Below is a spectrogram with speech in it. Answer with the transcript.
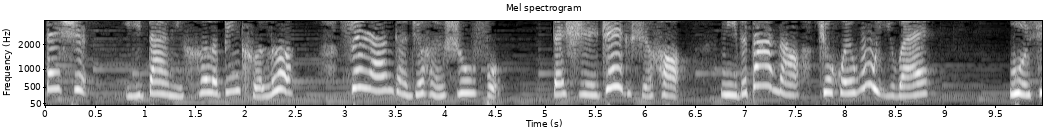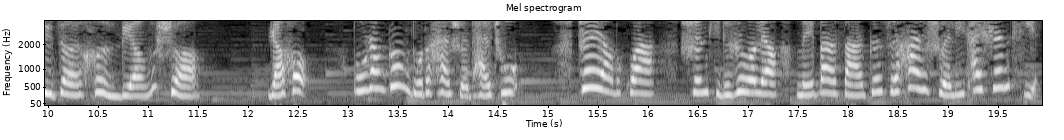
但是，一旦你喝了冰可乐，虽然感觉很舒服，但是这个时候，你的大脑就会误以为我现在很凉爽，然后不让更多的汗水排出。这样的话，身体的热量没办法跟随汗水离开身体，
